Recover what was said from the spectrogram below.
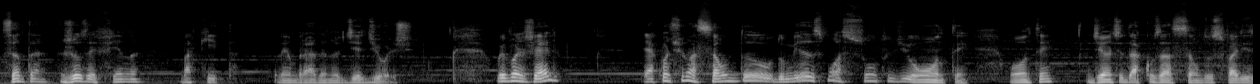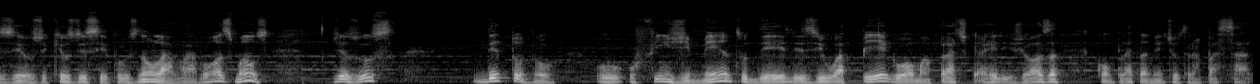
Santa Josefina Baquita, lembrada no dia de hoje. O Evangelho é a continuação do, do mesmo assunto de ontem. Ontem, diante da acusação dos fariseus de que os discípulos não lavavam as mãos, Jesus detonou o, o fingimento deles e o apego a uma prática religiosa completamente ultrapassada.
